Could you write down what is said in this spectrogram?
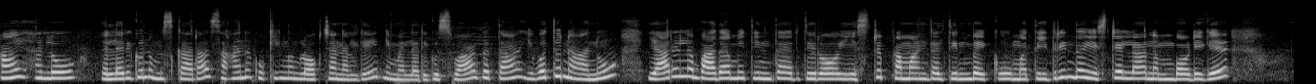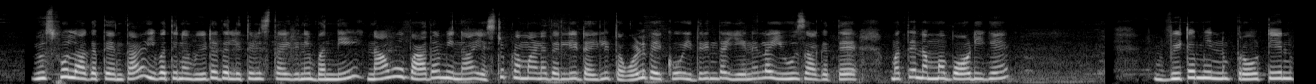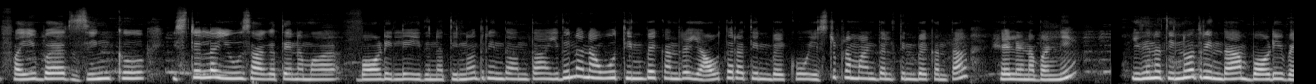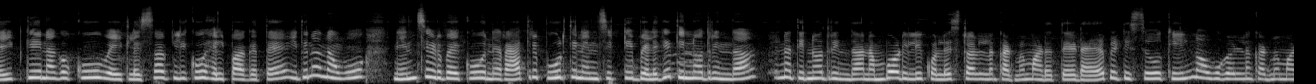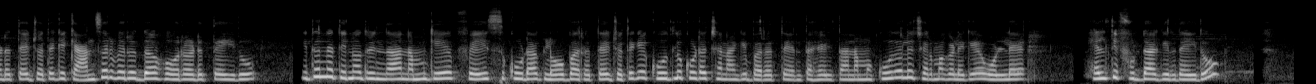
Hi, hello. ಎಲ್ಲರಿಗೂ ನಮಸ್ಕಾರ. ಸಹನ cooking and blog ಚಾನಲ್ಗೆ ನಿಮ್ಮೆಲ್ಲರಿಗೂ ಸ್ವಾಗತ. ಇವತ್ತು ನಾನು ಯಾರೆಲ್ಲ ಬಾದಾಮಿ ತಿಂತಾ ಇರ್ತೀರೋ, ಎಷ್ಟು ಪ್ರಮಾಣದಲ್ಲಿ ತಿನ್ನಬೇಕು ಮತ್ತು ಇದರಿಂದ ಎಷ್ಟೆಲ್ಲ ನಮ್ಮ ಬಾಡಿಗೆ ಯೂಸ್ಫುಲ್ ಆಗುತ್ತೆ ಅಂತ ಇವತ್ತಿನ ವಿಡಿಯೋದಲ್ಲಿ ತಿಳಿಸ್ತಾ ಇದ್ದೀನಿ. ಬನ್ನಿ, ನಾವು ಬಾದಾಮಿನ ಎಷ್ಟು ಪ್ರಮಾಣದಲ್ಲಿ ಡೈಲಿ ತಗೊಳ್ಬೇಕು, ಇದರಿಂದ ಏನೆಲ್ಲ ಯೂಸ್ ಆಗುತ್ತೆ, ಮತ್ತು ನಮ್ಮ ಬಾಡಿಗೆ ವಿಟಮಿನ್, ಪ್ರೋಟೀನ್, ಫೈಬರ್, ಜಿಂಕು ಇಷ್ಟೆಲ್ಲ ಯೂಸ್ ಆಗುತ್ತೆ ನಮ್ಮ ಬಾಡಿಲಿ ಇದನ್ನು ತಿನ್ನೋದ್ರಿಂದ ಅಂತ. ಇದನ್ನು ನಾವು ತಿನ್ನಬೇಕಂದ್ರೆ ಯಾವ ಥರ ತಿನ್ನಬೇಕು ಎಷ್ಟು ಪ್ರಮಾಣದಲ್ಲಿ ತಿನ್ನಬೇಕಂತ ಹೇಳೋಣ ಬನ್ನಿ. ಇದನ್ನು ತಿನ್ನೋದ್ರಿಂದ ಬಾಡಿ ವೆಯ್ಟ್ ಗೇನ್ ಆಗೋಕ್ಕೂ ವೆಯ್ಟ್ ಲೆಸ್ ಆಗಲಿಕ್ಕೂ ಹೆಲ್ಪ್ ಆಗುತ್ತೆ. ಇದನ್ನು ನಾವು ನೆನೆಸಿಡಬೇಕು ರಾತ್ರಿ ಪೂರ್ತಿ ನೆನೆಸಿಟ್ಟು ಬೆಳಗ್ಗೆ ತಿನ್ನೋದ್ರಿಂದ, ಇದನ್ನು ತಿನ್ನೋದ್ರಿಂದ ನಮ್ಮ ಬಾಡಿಲಿ ಕೊಲೆಸ್ಟ್ರಾಲ್ನ ಕಡಿಮೆ ಮಾಡುತ್ತೆ ಡಯಾಬಿಟಿಸು ಕೀಲ್ ನೋವುಗಳನ್ನ ಕಡಿಮೆ ಮಾಡುತ್ತೆ, ಜೊತೆಗೆ ಕ್ಯಾನ್ಸರ್ ವಿರುದ್ಧ ಹೋರಾಡುತ್ತೆ ಇದು. ಇದನ್ನು ತಿನ್ನೋದ್ರಿಂದ ನಮಗೆ ಫೇಸ್ ಕೂಡ ಗ್ಲೋ ಬರುತ್ತೆ, ಜೊತೆಗೆ ಕೂದಲು ಕೂಡ ಚೆನ್ನಾಗಿ ಬರುತ್ತೆ ಅಂತ ಹೇಳ್ತಾ ನಮ್ಮ ಕೂದಲು ಚರ್ಮಗಳಿಗೆ ಒಳ್ಳೆ ಹೆಲ್ತಿ ಫುಡ್ ಆಗಿರದೆ ಇದು.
